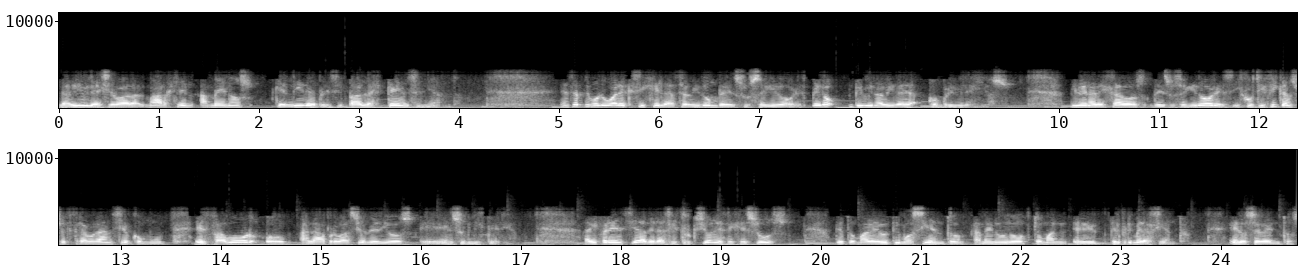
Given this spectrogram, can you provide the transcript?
la Biblia es llevada al margen a menos que el líder principal la esté enseñando. En séptimo lugar, exige la servidumbre de sus seguidores, pero vive una vida con privilegios. Viven alejados de sus seguidores y justifican su extravagancia como el favor o a la aprobación de Dios eh, en su ministerio. A diferencia de las instrucciones de Jesús de tomar el último asiento, a menudo toman eh, el primer asiento en los eventos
